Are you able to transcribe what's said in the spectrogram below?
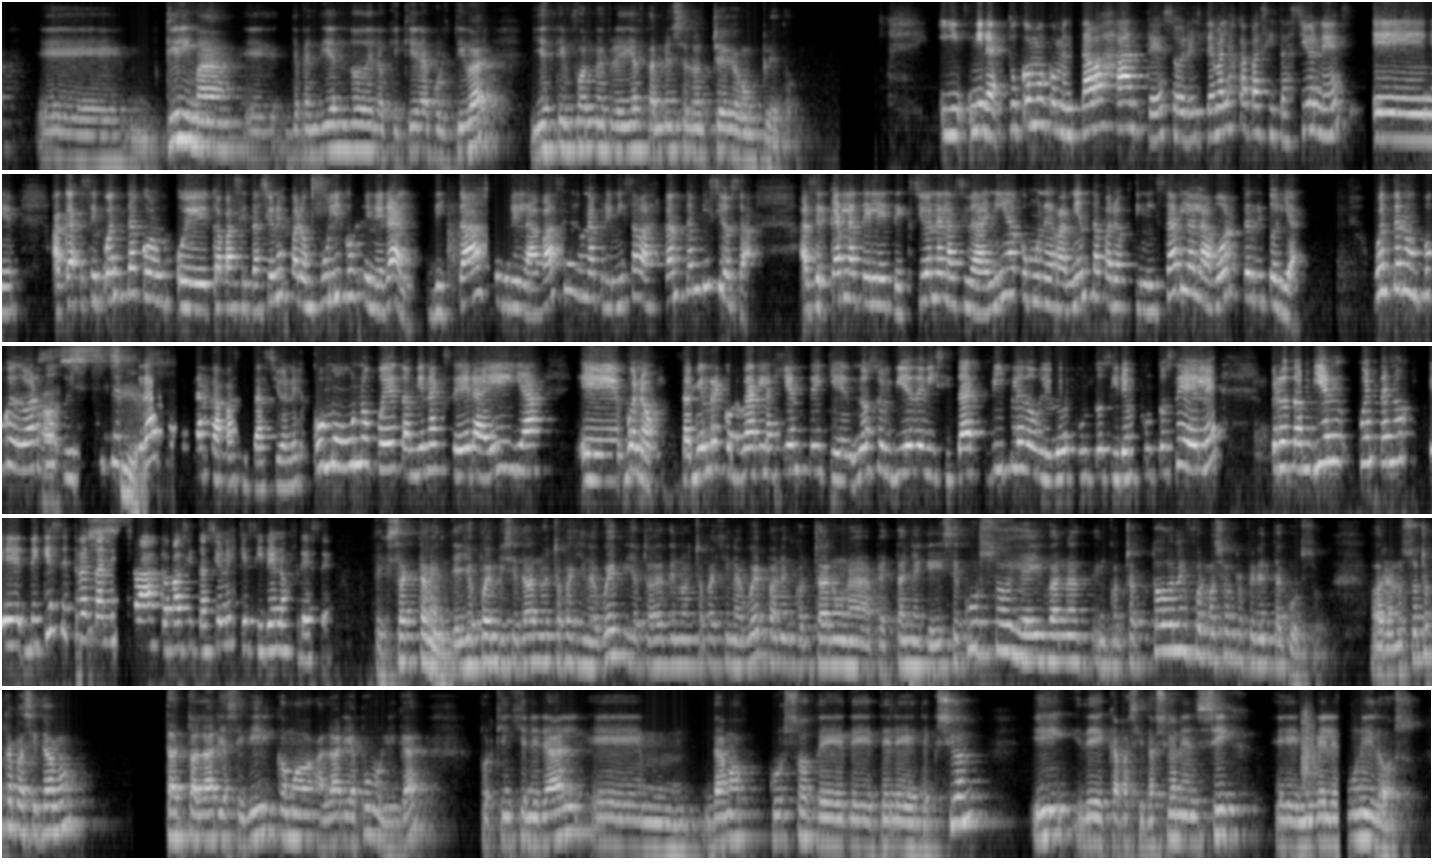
clima, dependiendo de lo que quiera cultivar, y este informe predial también se lo entrega completo. Y mira, tú como comentabas antes sobre el tema de las capacitaciones, eh, acá se cuenta con eh, capacitaciones para un público general, dictadas sobre la base de una premisa bastante ambiciosa, acercar la teledetección a la ciudadanía como una herramienta para optimizar la labor territorial. Cuéntanos un poco, Eduardo, de qué se trata estas capacitaciones, cómo uno puede también acceder a ellas. Eh, bueno, también recordar a la gente que no se olvide de visitar www.siren.cl pero también cuéntanos eh, de qué se tratan estas capacitaciones que Siren ofrece. Exactamente, ellos pueden visitar nuestra página web y a través de nuestra página web van a encontrar una pestaña que dice cursos y ahí van a encontrar toda la información referente a cursos. Ahora, nosotros capacitamos tanto al área civil como al área pública, porque en general em, damos cursos de, de teledetección y de capacitación en SIG eh, niveles 1 y 2.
